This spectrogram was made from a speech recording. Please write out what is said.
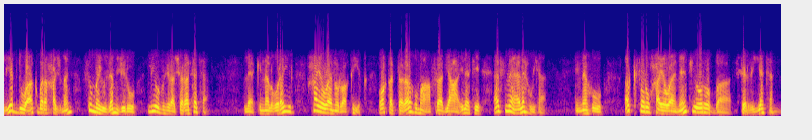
ليبدو أكبر حجما ثم يزمجر ليظهر شراستها لكن الغرير حيوان رقيق وقد تراه مع أفراد عائلته أثناء لهوها. إنه أكثر حيوانات أوروبا سرية.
